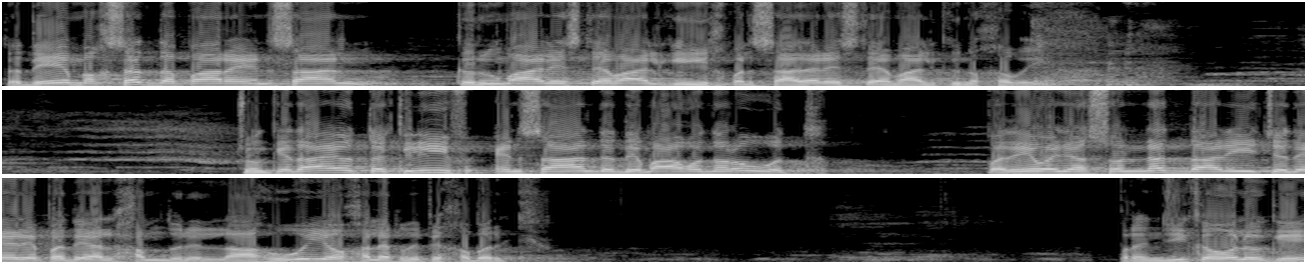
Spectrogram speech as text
ته دې مقصد د پاره انسان که رومال استعمال کی خپل صادر استعمال کی نو خوي چونکه دا یو تکلیف انسان د دماغ نه وروت په دې وجه سنت داری چې دې په دې الحمدلله هو یو خلق دې په خبر کې پرنجي کولو کې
